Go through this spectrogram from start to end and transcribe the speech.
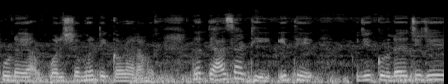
कुरडया वर्षभर टिकवणार आहोत. तर त्यासाठी इथे जी कुरडयाची जी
